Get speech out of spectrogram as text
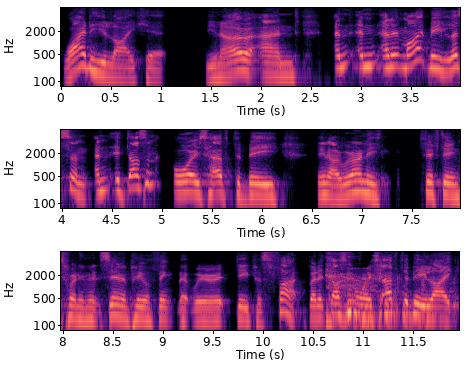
why do you like it? You know, and and and and it might be listen, and it doesn't always have to be, you know, we're only 15, 20 minutes in and people think that we're deep as fuck, but it doesn't always have to be like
